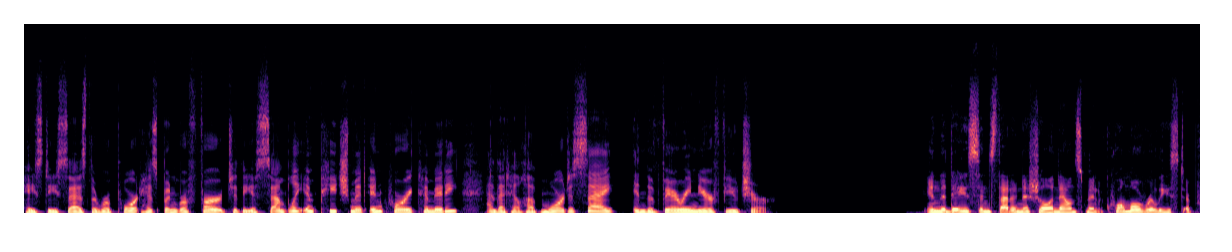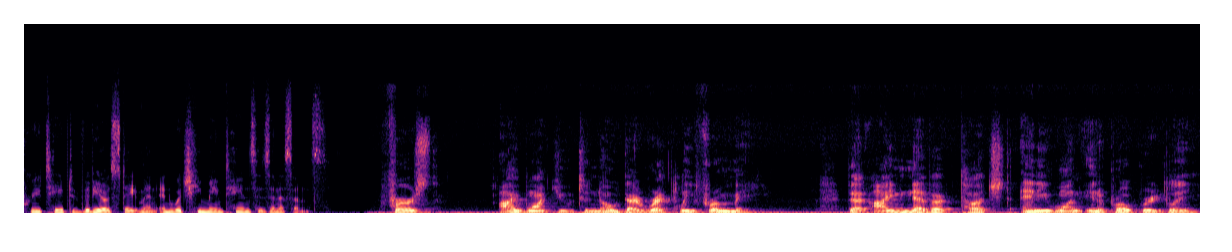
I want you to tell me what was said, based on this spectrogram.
Heastie says the report has been referred to the Assembly Impeachment Inquiry Committee and that he'll have more to say in the very near future. In the days since that initial announcement, Cuomo released a pre taped video statement in which he maintains his innocence. First, I want you to know directly from me that I never touched anyone inappropriately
